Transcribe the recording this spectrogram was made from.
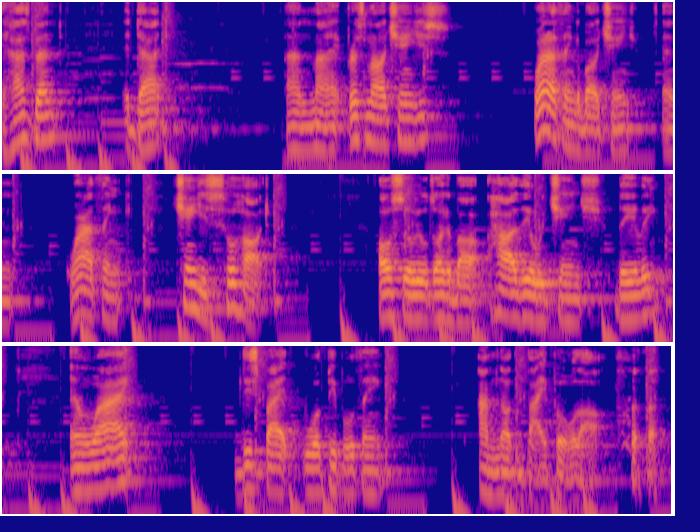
a husband, a dad, and my personal changes, what I think about change, and why I think change is so hard. Also, we'll talk about how deal with change daily and why, despite what people think, I'm not bipolar.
